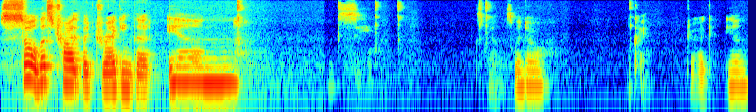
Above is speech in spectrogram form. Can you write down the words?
So let's try it by dragging that in. Let's see. Expand this window. Okay. Drag in.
